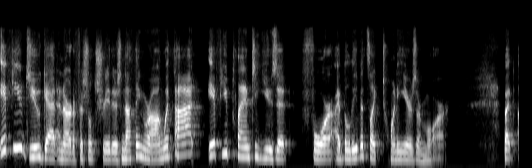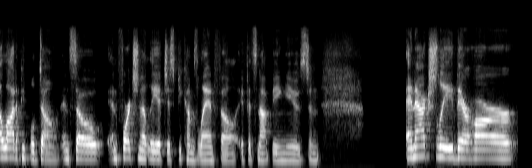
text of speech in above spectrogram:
if you do get an artificial tree, there's nothing wrong with that. If you plan to use it for, I believe it's like 20 years or more but a lot of people don't. And so unfortunately it just becomes landfill if it's not being used. And and actually there are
